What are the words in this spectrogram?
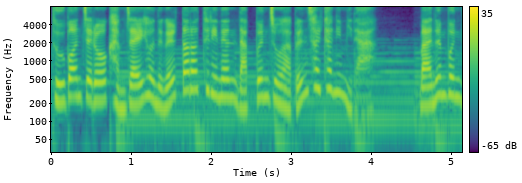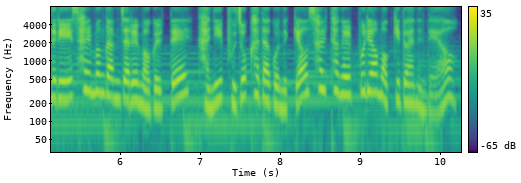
두 번째로 감자의 효능을 떨어뜨리는 나쁜 조합은 설탕입니다. 많은 분들이 삶은 감자를 먹을 때 간이 부족하다고 느껴 설탕을 뿌려 먹기도 하는데요.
